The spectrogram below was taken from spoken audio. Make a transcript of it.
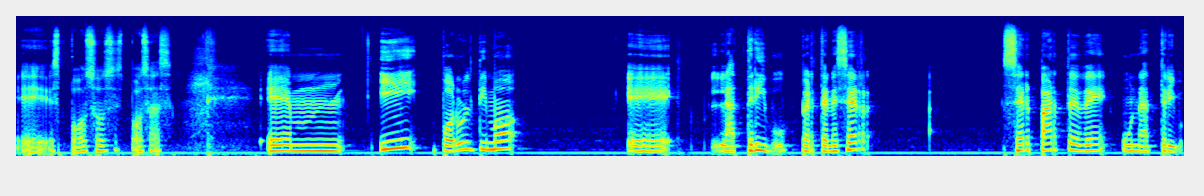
eh, esposos, esposas. Em, y por último, eh, la tribu, pertenecer ser parte de una tribu.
